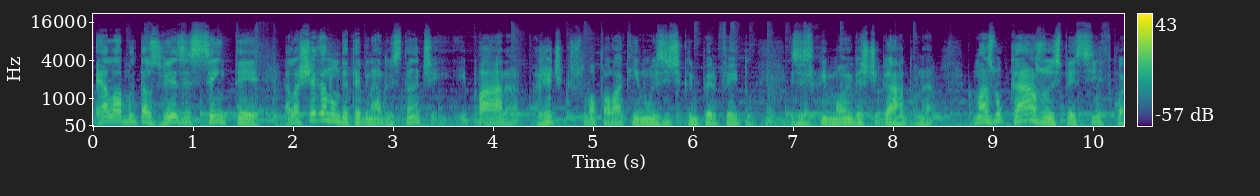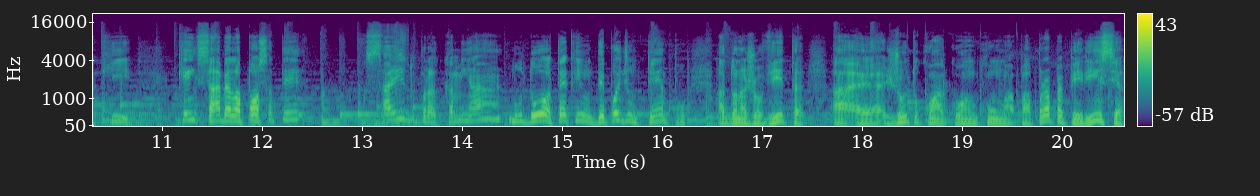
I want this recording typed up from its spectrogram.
ela muitas vezes, sem ter, ela chega num determinado instante e para. A gente costuma falar que não existe crime perfeito, existe crime mal investigado, né? Mas no caso específico aqui, quem sabe ela possa ter saído para caminhar, mudou. Até que depois de um tempo, a dona Jovita, a, é, junto com a, com, com a, própria perícia,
